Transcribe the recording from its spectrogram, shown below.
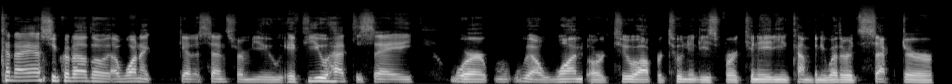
Can I ask you, Corrado? I want to get a sense from you. If you had to say were you know, one or two opportunities for a Canadian company, whether it's sector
